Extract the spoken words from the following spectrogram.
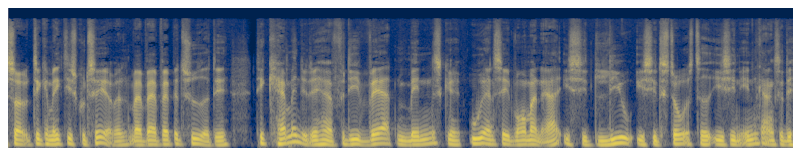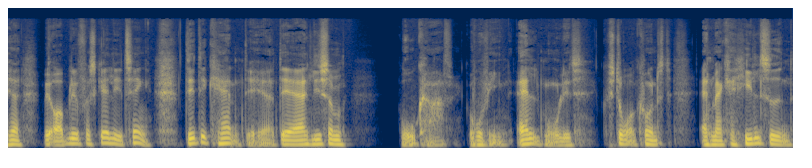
Så det kan man ikke diskutere. Vel? Hvad, hvad, hvad betyder det? Det kan man i det her, fordi hvert menneske, uanset hvor man er i sit liv, i sit ståsted, i sin indgang til det her, vil opleve forskellige ting. Det, det kan, det her, det er ligesom god kaffe, god vin, alt muligt, stor kunst, at man kan hele tiden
